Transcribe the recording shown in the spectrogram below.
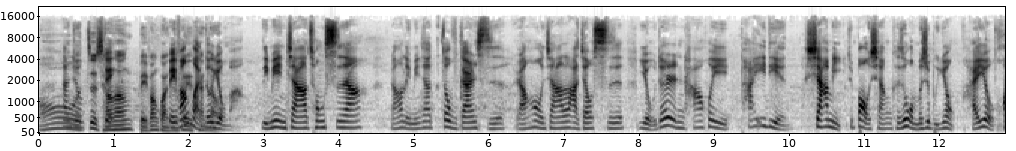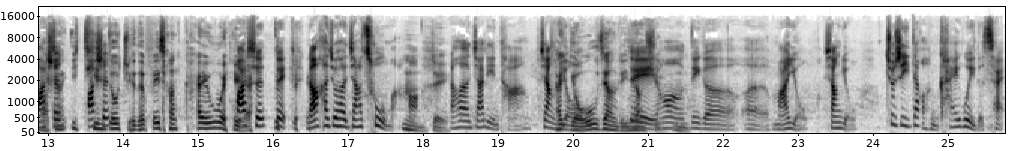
哦，那就这常常北方馆北方馆都有嘛，里面加葱丝啊。然后里面加豆腐干丝，然后加辣椒丝。有的人他会拍一点虾米就爆香，可是我们是不用。还有花生，一听都觉得非常开胃。花生 对，对，然后他就要加醋嘛，哈、嗯，对，然后要加点糖、酱油，油这样淋上去。对，然后那个、嗯、呃麻油、香油。就是一道很开胃的菜，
